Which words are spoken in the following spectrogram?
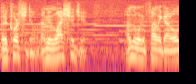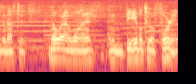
But of course you don't. I mean, why should you? I'm the one who finally got old enough to know what I wanted and be able to afford it.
